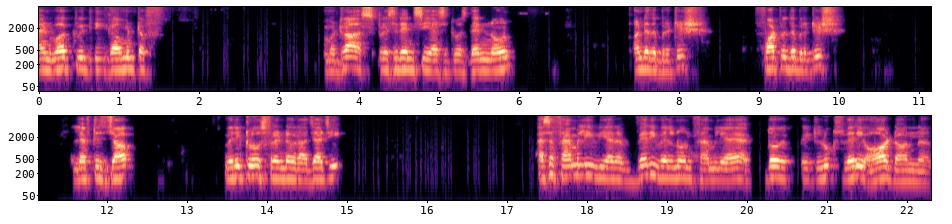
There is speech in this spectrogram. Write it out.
and worked with the government of Madras presidency, as it was then known, under the British, fought with the British, left his job, very close friend of Rajaji. As a family, we are a very well-known family, I, though it looks very odd on uh,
